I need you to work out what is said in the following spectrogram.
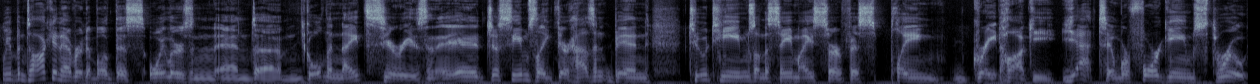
We've been talking, Everett, about this Oilers and, and um, Golden Knights series, and it just seems like there hasn't been two teams on the same ice surface playing great hockey yet, and we're four games through.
